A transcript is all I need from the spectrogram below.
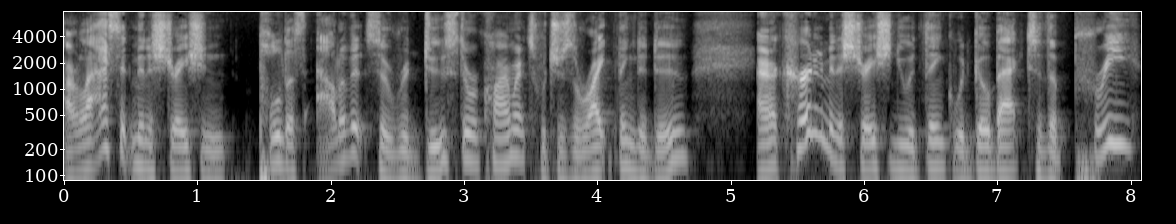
Our last administration pulled us out of it, so reduced the requirements, which is the right thing to do. And our current administration, you would think, would go back to the pre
